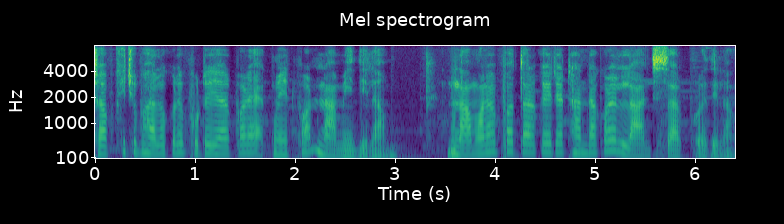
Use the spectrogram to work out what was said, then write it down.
সব কিছু ভালো করে ফুটে যাওয়ার পর এক মিনিট পর নামিয়ে দিলাম। নামানোর পর তরকারিটা ঠান্ডা করে লাঞ্চ সার্ভ করে দিলাম।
